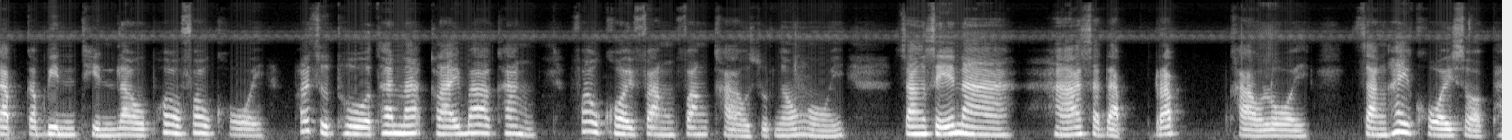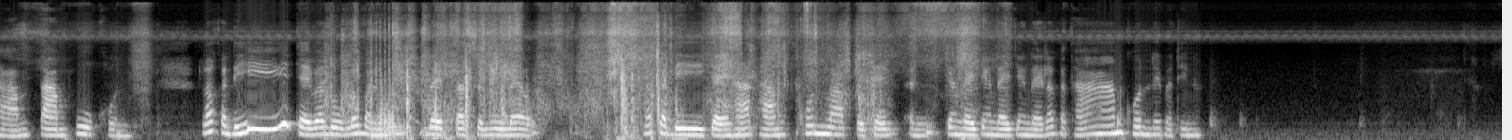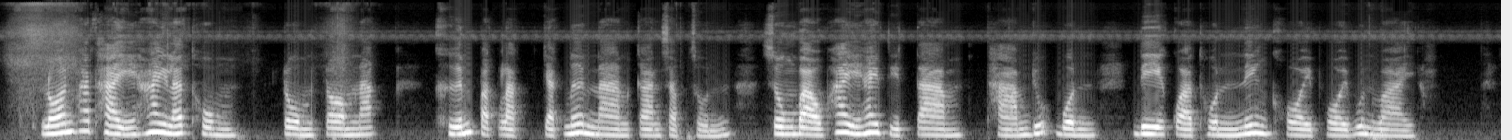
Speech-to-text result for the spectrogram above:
กับกบินถิ่นเราพ่อเฝ้าคอย พระสุโธทนะคล้ายบ้าคลั่งเฝ้าคอยฟังฟังข่าวสุดเงาหงอย สั่งเสนาหาสดับรับ ข่าวลอย สั่งให้คอยสอบถามตามผู้คน แล้วก็ดีใจว่าลูกแล้วบรรลุได้ตัดสรู้แล้ว แล้วก็ดีใจหาถามคนว่าไปใจจังใดจังใดจังใดแล้วก็ถามคนได้บัดทีนี้ร้อนพระไทยให้ละทมตรมตอมนักขืนปักหลักจากเนิ่นนานการสับสน ทรงเบาไพ่ให้ติดตาม ถามยุบน ดีกว่าทนนิ่งคอยพลอยวุ่นวาย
